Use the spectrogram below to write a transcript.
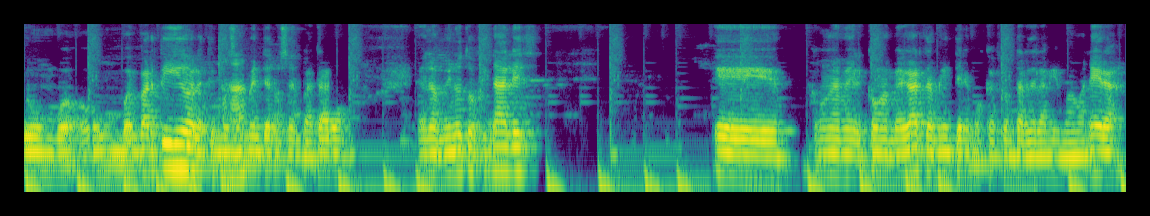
un, buen partido, lastimosamente nos empataron en los minutos finales. Eh, con, el, con también tenemos que afrontar de la misma manera,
